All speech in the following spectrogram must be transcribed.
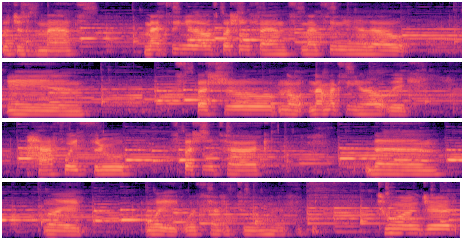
which is the max. Maxing it out special defense, maxing it out in special, no, not maxing it out, like halfway through special attack. Then, like, wait, what's half of 250? 200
